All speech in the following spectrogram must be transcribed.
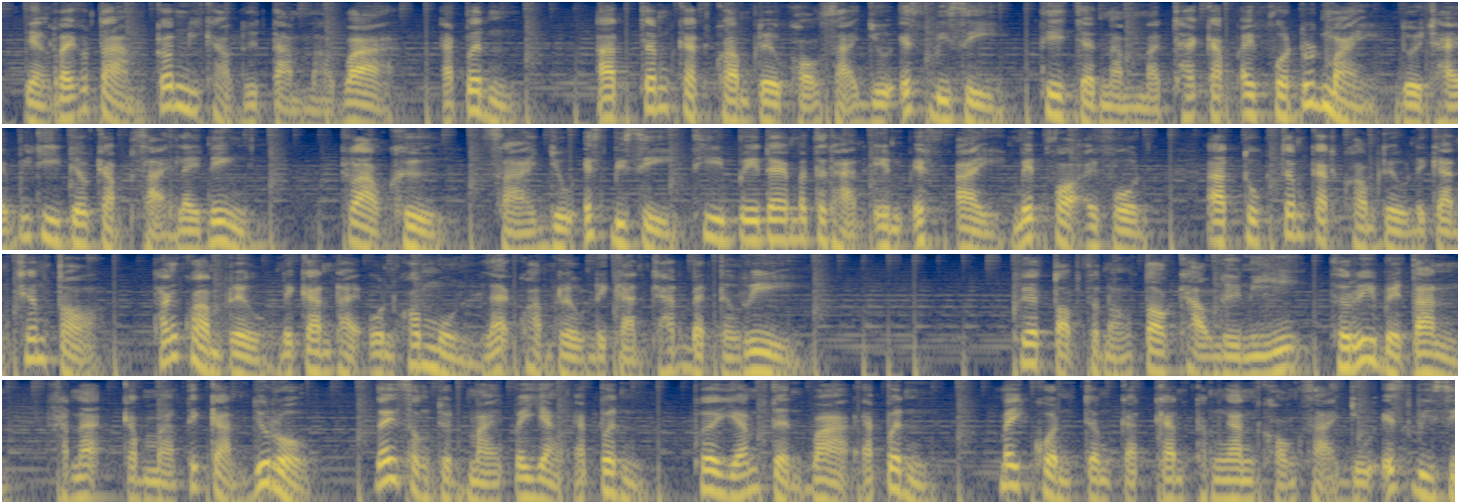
อย่างไรก็ตามก็มีข่าวลือตามมาว่า Apple อาจจำกัดความเร็วของสาย USB-C ที่จะนำมาใช้กับ iPhone รุ่นใหม่ โดยใช้วิธีเดียวกับสาย Lightning กล่าวคือสาย USB-C ที่ไม่ได้มาตรฐาน MFI Made for iPhone อาจถูกจำกัดความเร็วในการเชื่อมต่อ ทั้งความเร็วในการถ่ายโอนข้อมูล และความเร็วในการชาร์จแบตเตอรี่ เพื่อตอบสนองต่อข่าวลือนี้เทอร์รี่เบตันคณะกรรมาการยุโรป ได้ส่งจดหมายไปยัง Apple เพื่อย้ำเตือนว่า Apple ไม่ควรจำกัดการทำงานของสาย USB-C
